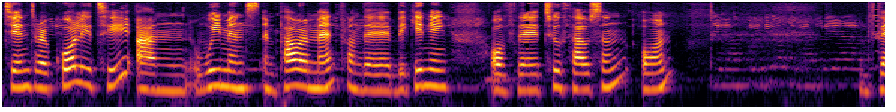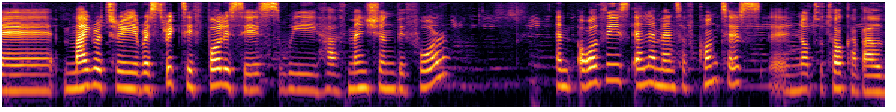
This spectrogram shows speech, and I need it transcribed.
gender equality and women's empowerment from the beginning of the 2000 on. The migratory restrictive policies we have mentioned before, and all these elements of context, uh, not to talk about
